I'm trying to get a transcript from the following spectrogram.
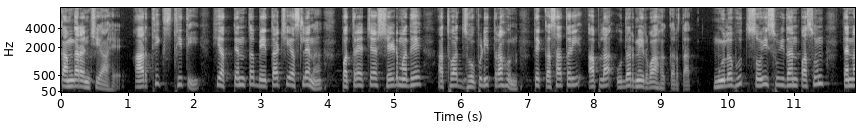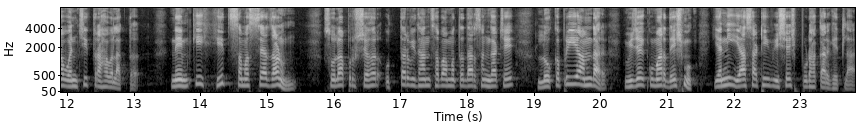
कामगारांची आहे. आर्थिक स्थिती ही अत्यंत बेताची असल्यानं पत्र्याच्या शेडमध्ये अथवा झोपडीत राहून ते कसा तरी आपला उदरनिर्वाह करतात. मूलभूत सोयीसुविधांपासून त्यांना वंचित राहावं लागतं. नेमकी हीच समस्या जाणून सोलापूर शहर उत्तर विधानसभा मतदारसंघाचे लोकप्रिय आमदार विजयकुमार देशमुख यांनी यासाठी विशेष पुढाकार घेतला.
